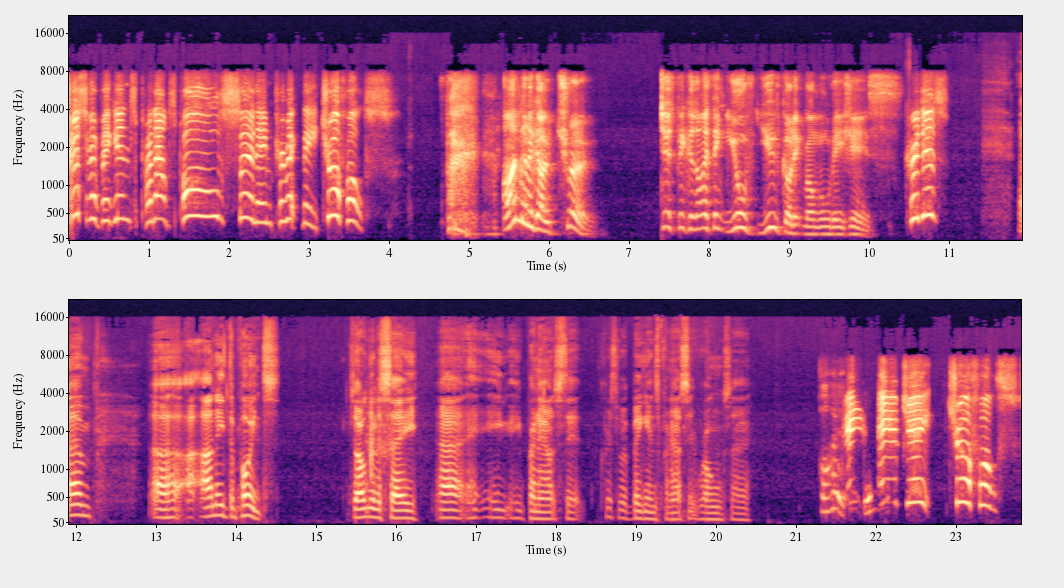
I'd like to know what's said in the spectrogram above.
Christopher Biggins pronounced Paul's surname correctly? True or false? I'm going to go true, just because I think you've you've got it wrong all these years. Critters. Um, uh, I, I need the points, so I'm going to say uh, he he pronounced it. Christopher Biggins pronounced it wrong. So Hi. AMG, true or false?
